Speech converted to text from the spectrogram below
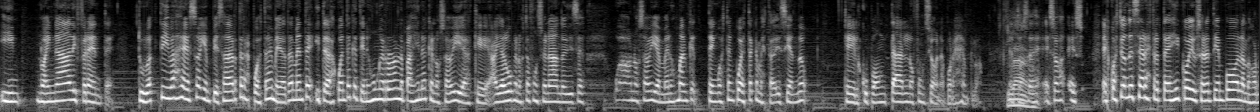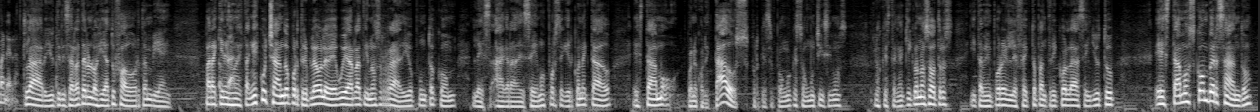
y no hay nada diferente, tú activas eso y empieza a darte respuestas inmediatamente y te das cuenta que tienes un error en la página que no sabías, que hay algo que no está funcionando y dices, wow, no sabía, menos mal que tengo esta encuesta que me está diciendo que el cupón tal no funciona, por ejemplo. Entonces, eso es, es cuestión de ser estratégico y usar el tiempo de la mejor manera. Claro, y utilizar la tecnología a tu favor también. Para quienes nos están escuchando por www.wearlatinosradio.com, les agradecemos por seguir conectados. Estamos, bueno, conectados, porque supongo que son muchísimos los que están aquí con nosotros, y también por el efecto pantrícolas en YouTube. Estamos conversando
